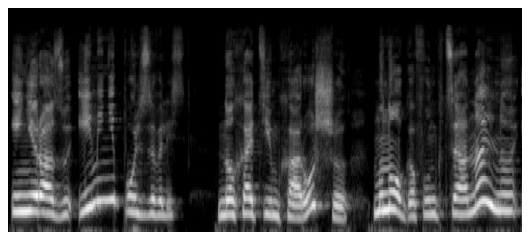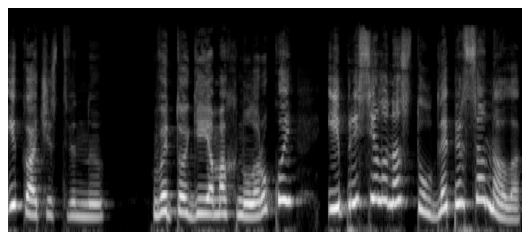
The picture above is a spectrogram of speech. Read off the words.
и ни разу ими не пользовались, но хотим хорошую, многофункциональную и качественную. В итоге я махнула рукой и присела на стул для персонала,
